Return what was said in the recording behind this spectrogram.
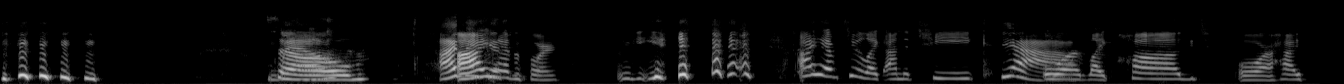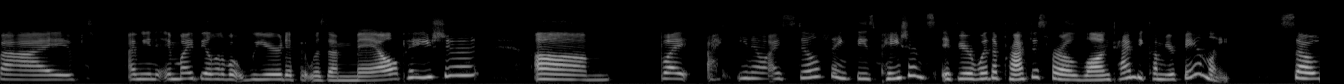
So Well, I've been I kissed have- before. I have too, like on the cheek. Yeah. or like hugged or high fived. I mean, it might be a little bit weird if it was a male patient. Um, but I, you know, I still think these patients, if you're with a practice for a long time, become your family. So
